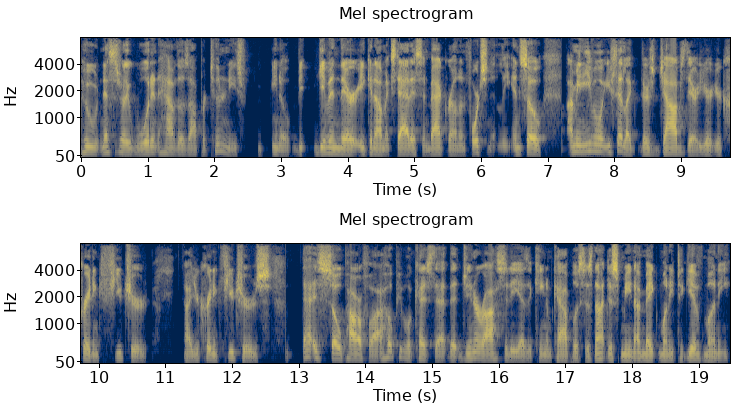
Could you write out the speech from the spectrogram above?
who necessarily wouldn't have those opportunities, you know, given their economic status and background, unfortunately. And so, I mean, even what you said, like there's jobs there. You're you're creating future, uh, you're creating futures. That is so powerful. I hope people catch that. That generosity as a kingdom capitalist does not just mean I make money to give money,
